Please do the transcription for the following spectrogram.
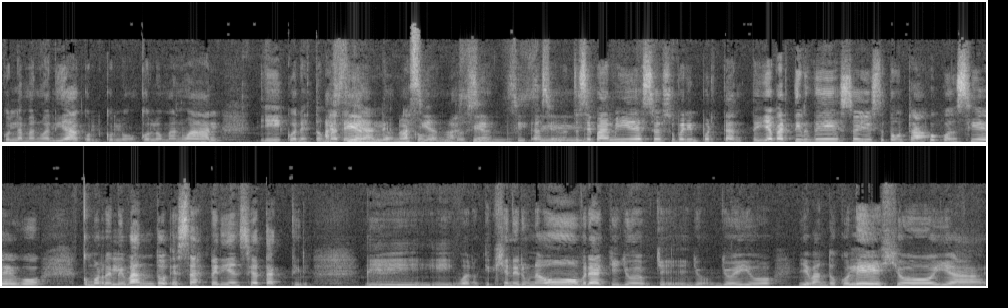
con, la manualidad, con, lo, manual y con estos materiales, haciendo, sí, haciendo. Entonces para mí eso es súper importante y a partir de eso yo hice todo un trabajo con ciego, como relevando esa experiencia táctil. Y, bueno, que generé una obra que yo, que yo, yo he ido llevando colegio y a,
